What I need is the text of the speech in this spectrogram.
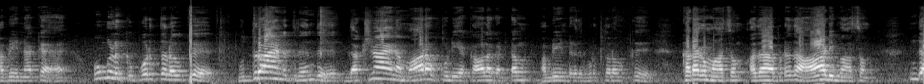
அப்படின்னாக்க உங்களுக்கு பொறுத்தளவுக்கு உத்தராயணத்துலேருந்து தட்சிணாயணம் மாறக்கூடிய காலகட்டம் அப்படின்றத பொறுத்தளவுக்கு கடக மாதம் அதாவது ஆடி மாதம் இந்த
